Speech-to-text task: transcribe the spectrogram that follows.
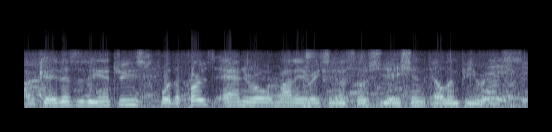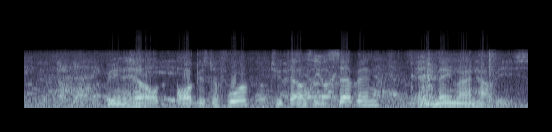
Okay, this is the entries for the first annual Monterey Racing Association LMP race. Being held August the 4th, 2007 at Mainline Hobbies.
